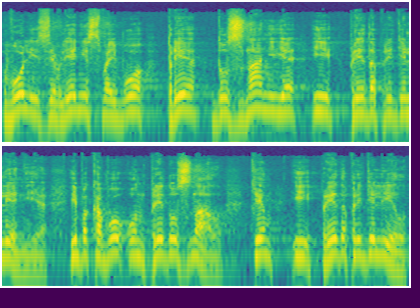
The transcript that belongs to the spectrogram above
волеизъявления своего предузнания и предопределения. Ибо кого он предузнал, тем и предопределил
